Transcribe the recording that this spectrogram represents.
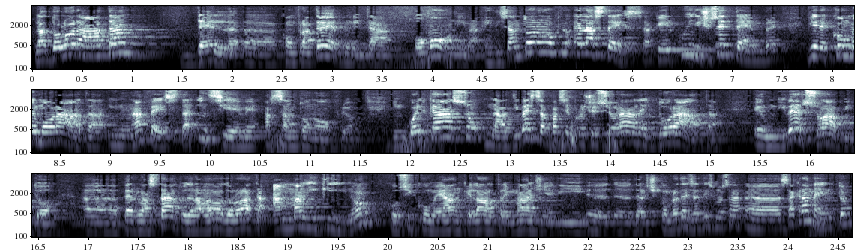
La dolorata del eh, confraternita omonima e di Sant'Onofrio è la stessa che il 15 settembre viene commemorata in una festa insieme a Sant'Onofrio. In quel caso una diversa base processionale dorata e un diverso abito eh, per la statua della Madonna Dolorata a manichino, così come anche l'altra immagine di, eh, della circonfraternita del Santissimo eh, Sacramento,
